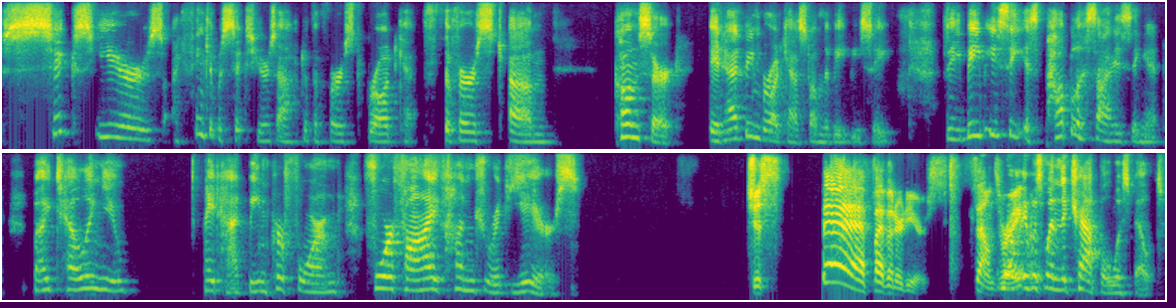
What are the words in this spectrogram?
six years, I think it was six years after the first broadcast, the first um, concert. It had been broadcast on the BBC. The BBC is publicizing it by telling you it had been performed for 500 years just eh, 500 years. Sounds well, right. It was when the chapel was built.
